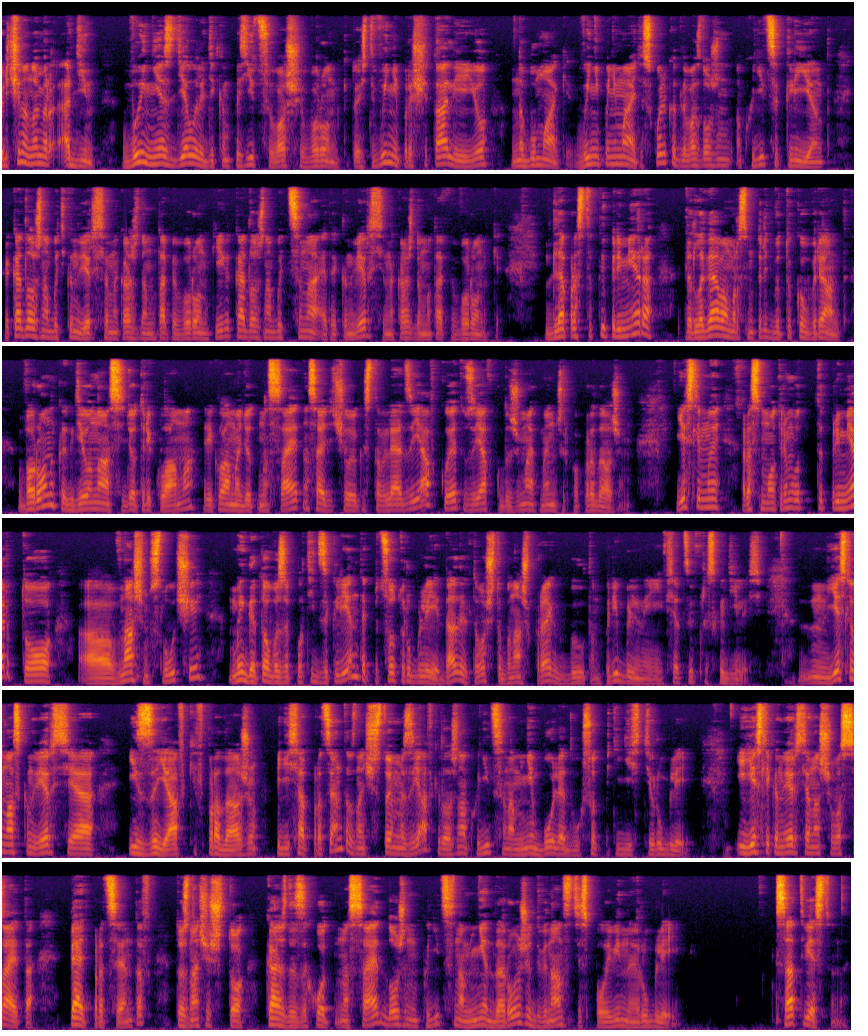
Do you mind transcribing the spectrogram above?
Причина номер один. Вы не сделали декомпозицию вашей воронки, то есть вы не просчитали ее на бумаге. Вы не понимаете, сколько для вас должен обходиться клиент, какая должна быть конверсия на каждом этапе воронки и какая должна быть цена этой конверсии на каждом этапе воронки. Для простоты примера предлагаю вам рассмотреть вот такой вариант. Воронка, где у нас идет реклама, реклама идет на сайт, на сайте человек оставляет заявку, и эту заявку дожимает менеджер по продажам. Если мы рассмотрим вот этот пример, то э, в нашем случае мы готовы заплатить за клиента 500 рублей, да, для того, чтобы наш проект был там прибыльный и все цифры сходились. Если у нас конверсия из заявки в продажу 50%, значит стоимость заявки должна обходиться нам не более 250 рублей. И если конверсия нашего сайта 5%, то значит, что каждый заход на сайт должен обходиться нам не дороже 12,5 рублей. Соответственно,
